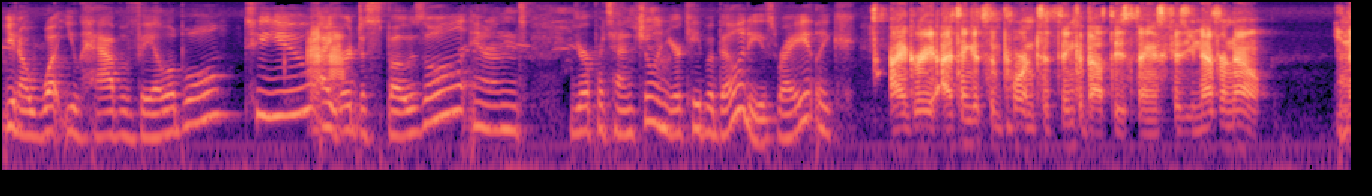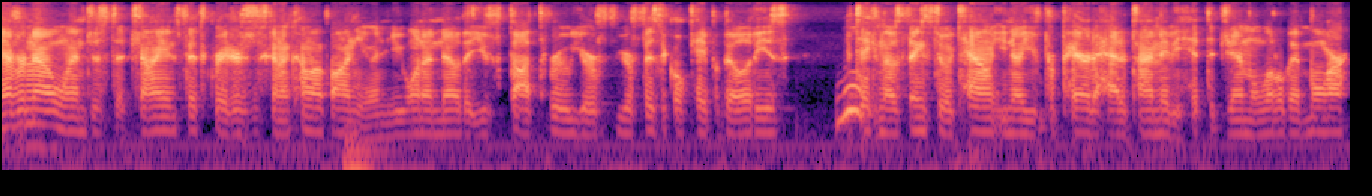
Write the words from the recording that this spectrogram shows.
you know what you have available to you at Mhm. your disposal and your potential and your capabilities right like I agree. I think it's important to think about these things because you never know. You never know when just a giant fifth grader is just going to come up on you, and you want to know that you've thought through your your physical capabilities, well taking those things to account. You know, you've prepared ahead of time. Maybe hit the gym a little bit more.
